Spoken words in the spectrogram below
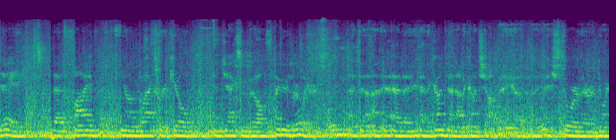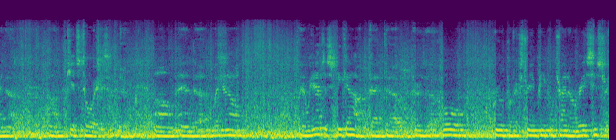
day that five young blacks were killed in Jacksonville five years earlier at, the, at, a, at a gun, not a gun shop, a, a, a store they were doing uh, um, kids' toys. Um, and, uh, but you know, and we have to speak out that uh, extreme people trying to erase history,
